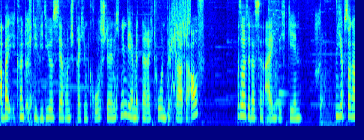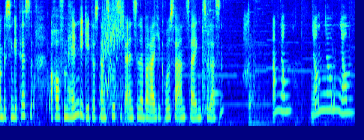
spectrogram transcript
Aber ihr könnt euch die Videos ja auch entsprechend groß stellen. Ich nehme die ja mit einer recht hohen Bitrate auf. Was sollte das denn eigentlich gehen? Ich habe sogar ein bisschen getestet. Auch auf dem Handy geht das ganz gut, sich einzelne Bereiche größer anzeigen zu lassen. Nom, nom. Njom, njom, njom.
